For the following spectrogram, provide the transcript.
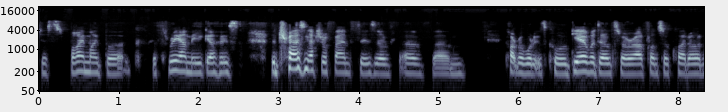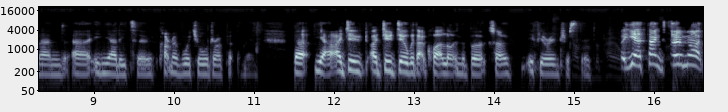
just buy my book, The Three Amigos, The Transnational Fantasies of, of um, can't remember what it was called, Guillermo del Toro, Alfonso Cuaron, and uh, Iñárritu. Can't remember which order I put them in. But yeah, I do I do deal with that quite a lot in the book. So if you're interested, but yeah, thanks so much.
